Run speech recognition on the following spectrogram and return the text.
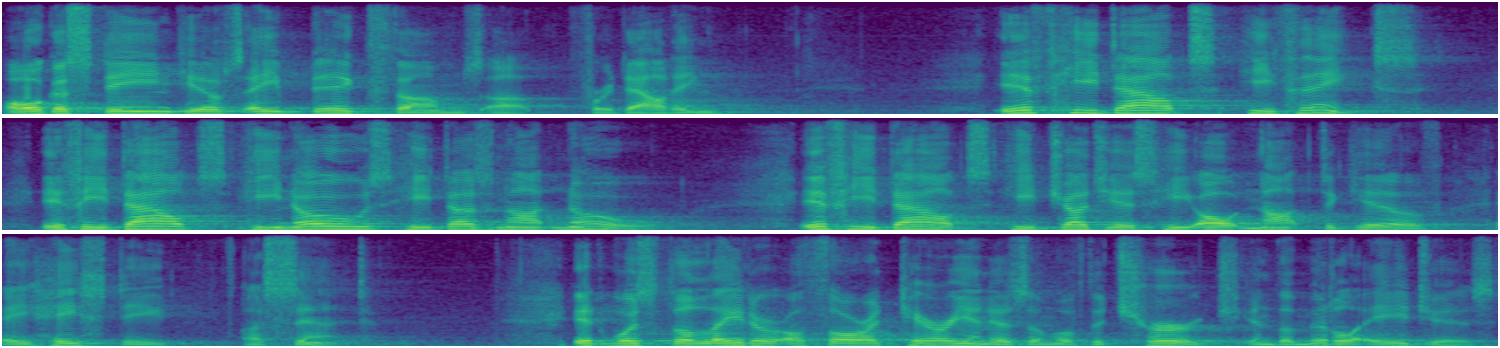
Augustine gives a big thumbs up for doubting. If he doubts, he thinks. If he doubts, he knows he does not know. If he doubts, he judges he ought not to give a hasty assent. It was the later authoritarianism of the church in the Middle Ages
